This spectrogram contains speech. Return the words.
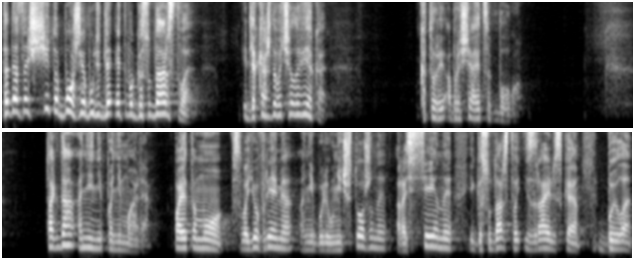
тогда защита Божья будет для этого государства и для каждого человека, который обращается к Богу. Тогда они не понимали – Поэтому в свое время они были уничтожены, рассеяны, и государство израильское было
